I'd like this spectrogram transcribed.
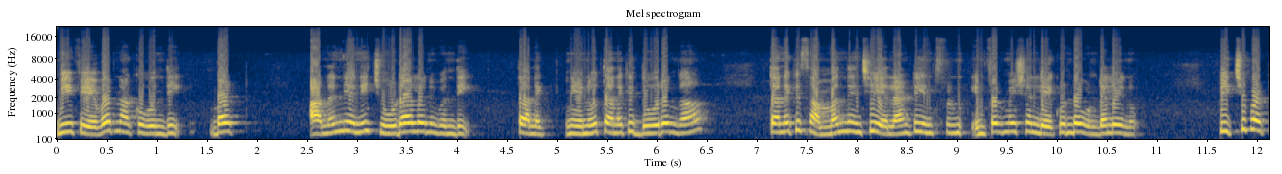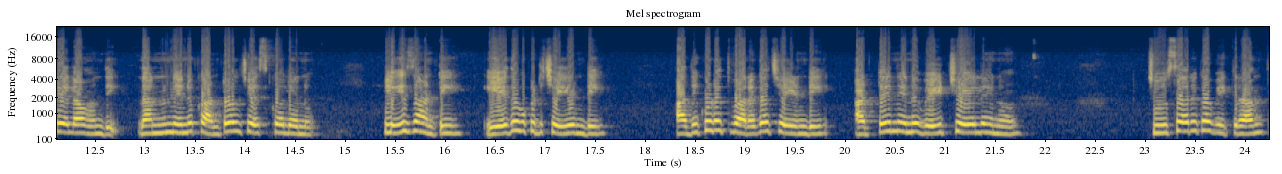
మీ ఫేవర్ నాకు ఉంది. బట్ అనన్యని చూడాలని ఉంది. తన నేను తనకి దూరంగా తనకి సంబంధించి ఎలాంటి ఇన్ఫర్ ఇన్ఫర్మేషన్ లేకుండా ఉండలేను. పిచ్చి పట్టేలా ఉంది. నన్ను నేను కంట్రోల్ చేసుకోలేను. ప్లీజ్ ఆంటీ ఏదో ఒకటి చేయండి. అది కూడా త్వరగా చేయండి. అట్టే నేను వెయిట్ చేయలేను. చూశారుగా విక్రాంత్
